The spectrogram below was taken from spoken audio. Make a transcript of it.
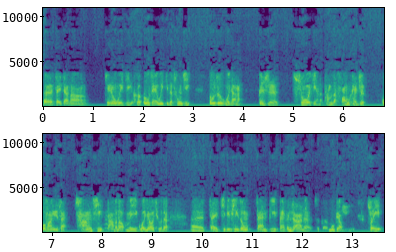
呃，再加上金融危机和欧债危机的冲击，欧洲国家呢更是缩减了他们的防务开支，国防预算长期达不到美国要求的呃在 GDP 中占比百分之二的这个目标。所以，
